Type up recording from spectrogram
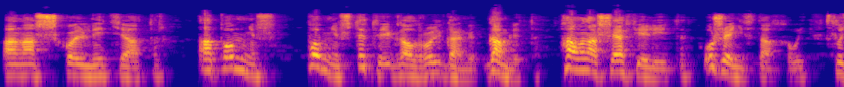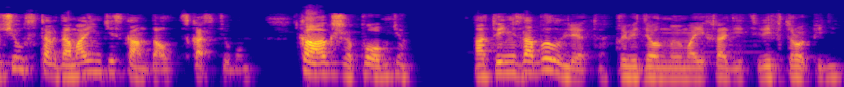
А наш школьный театр? А помнишь, помнишь, ты-то играл роль Гам... Гамлета? А у нашей Офелии-то, уже не Стаховой, случился тогда маленький скандал с костюмом. Как же, помню. А ты не забыл лето, проведенное у моих родителей в Тропине?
